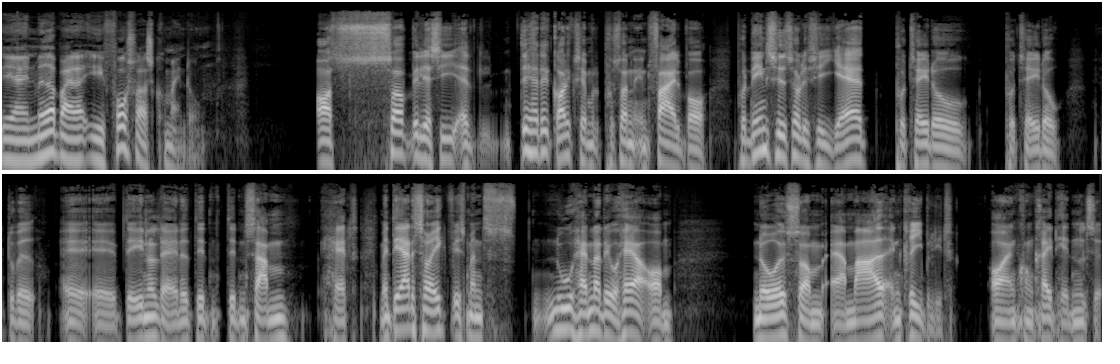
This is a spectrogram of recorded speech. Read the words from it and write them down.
det er en medarbejder i Forsvarskommandoen. Og så vil jeg sige, at det her det er et godt eksempel på sådan en fejl, hvor på den ene side, så vil jeg sige, ja, potato, potato, du ved, øh, øh, det ene eller det andet, det, den- det er den samme hat. Men det er det så ikke, hvis man... Nu handler det jo her om noget, som er meget angribeligt, og er en konkret hændelse.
